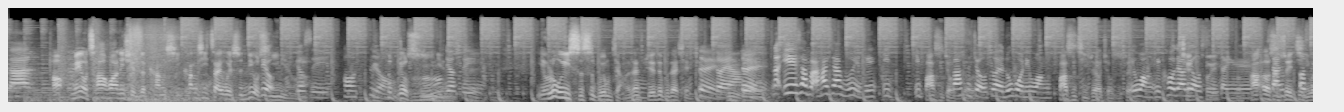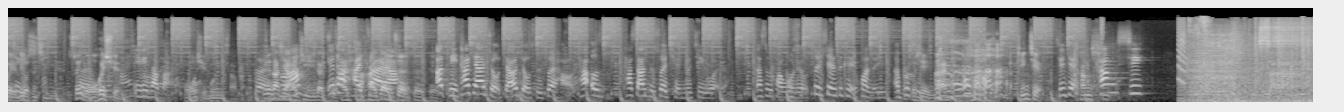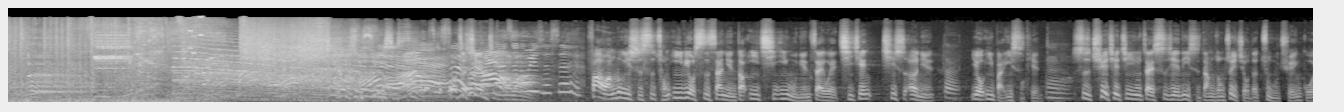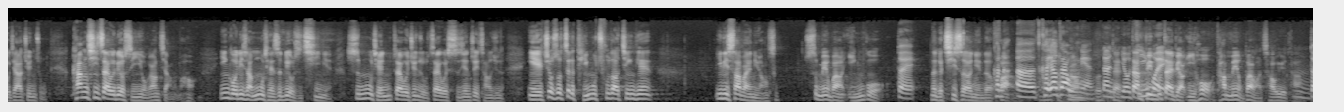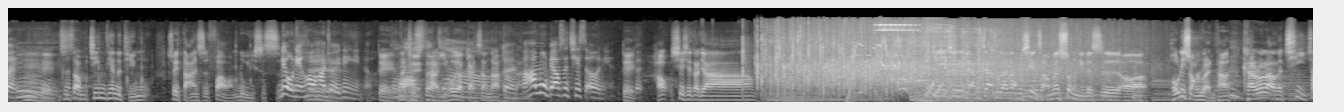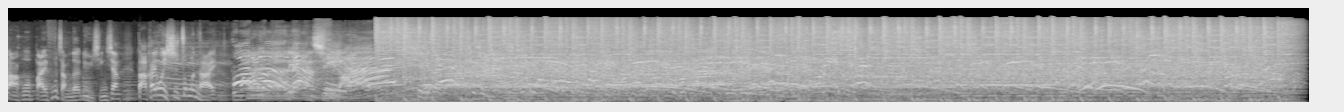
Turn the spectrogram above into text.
三。好，没有插花，你选择康熙。康熙在位是六十一年了。六十一。哦，是哦。六十一年。六十一年。有路易十四不用讲了，但绝对不在选项。对对啊，对。那伊丽莎白她现在不是已经一一八十九八十九岁？如果你往八十几岁到九十岁，你往你扣掉六十，等于他二十岁继位六十几年，所以我会选伊丽莎白。我选伊丽莎白，对，因为他现在还继续在，因为他还在啊，对对对。啊，你他现在九，假如九十岁好了，他二他三十岁前就继位了，那是不是超过六？所以现在是可以换的意思啊？不行，来，请姐，请姐，康熙，康熙。三二一，哇，这陷阱了吗？路易十四，法王路易十四从一六四三年到一七一五年在位，期间七十二年，对，又一百一十天，嗯，是确切记录在世界历史当中最久的主权国家君主。康熙在位六十一年，我刚刚讲了嘛，哈，英国历史上目前是六十七年，是目前在位君主在位时间最长的君主。也就是说，这个题目出到今天，伊丽莎白女王是是没有办法赢过对那个七十二年的，可能呃，可要在五年，但有但并不代表以后他没有办法超越他。对，嗯，对，这是到今天的题目，所以答案是法王路易十四。六年后他就一定赢了。对，那就是他以后要赶上他很难。对，反正他目标是七十二年。对，好，谢谢大家。谢谢两个家族来到我们现场，我们送你的是呃。侯立爽软糖，Carola 的气炸锅，百夫长的旅行箱，打开卫视中文台，欢乐亮起来，谢谢大家，谢谢。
